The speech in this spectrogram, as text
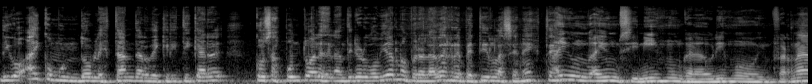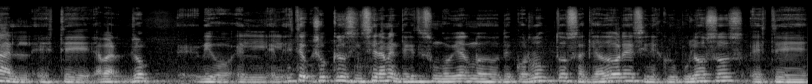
Digo, hay como un doble estándar de criticar cosas puntuales del anterior gobierno, pero a la vez repetirlas en este. Hay un, hay un cinismo, un caradurismo infernal. Este, a ver, yo eh, digo, el- este, yo creo sinceramente que este es un gobierno de corruptos, saqueadores, inescrupulosos, este,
